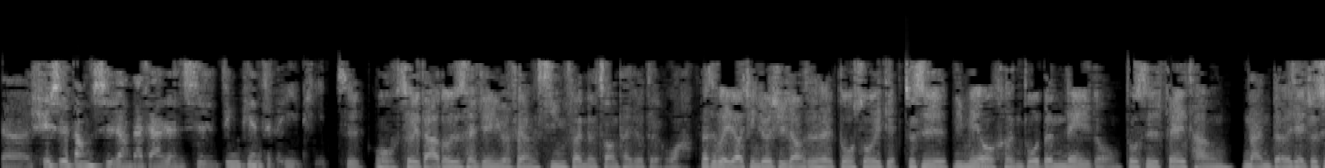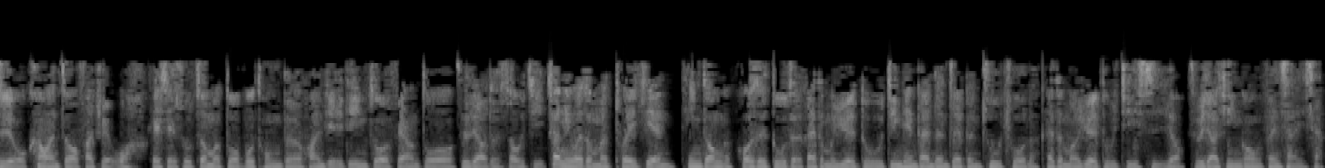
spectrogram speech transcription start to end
的叙事方式，让大家认识晶片这个议题。是哦，所以大家都是呈现一个非常兴奋的状态，就对。哇，那是不是也邀请就是许教老师可以多说一点？就是里面有很多的内容都是非常难得，而且就是我看完之后发觉，哇，可以写出这么多不同的环节，一定做非常多资料的收集。像你会怎么？怎么推荐听众或者是读者该怎么阅读《今天战争》这本著作呢？该怎么阅读及使用？是不是邀请你跟我们分享一下？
